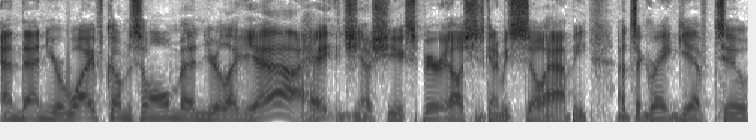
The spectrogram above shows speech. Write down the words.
And then your wife comes home and you're like, yeah, hey, you know, she experienced, oh, she's going to be so happy. That's a great gift too.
